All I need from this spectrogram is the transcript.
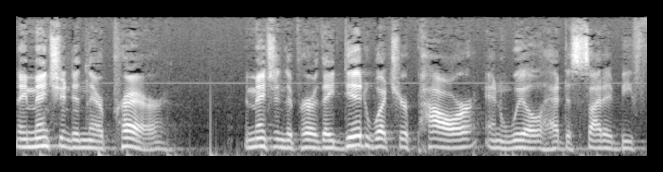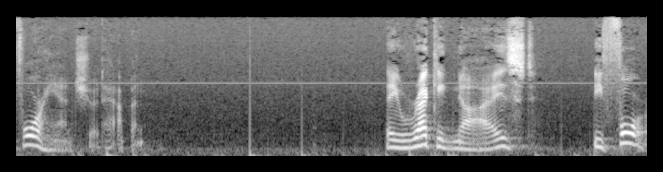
They mentioned in their prayer and mentioned the prayer, they did what your power and will had decided beforehand should happen. They recognized before,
